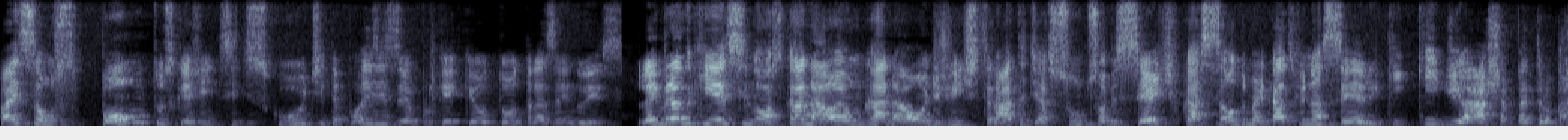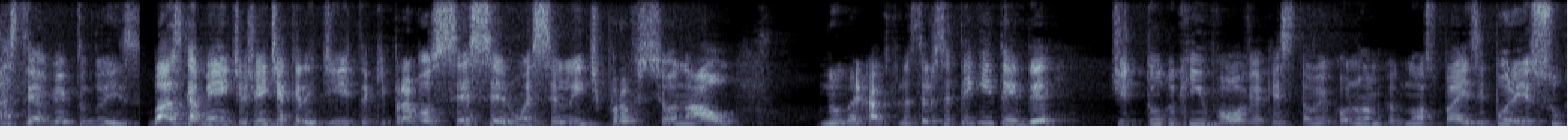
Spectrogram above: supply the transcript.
quais são os pontos que a gente se discute e depois dizer por que, que eu estou trazendo isso. Lembrando que esse nosso canal é um canal onde a gente trata de assuntos sobre certificação do mercado financeiro. E que, que de acha Petrobras tem a ver com tudo isso? Basicamente, a gente acredita que para você ser um excelente profissional no mercado financeiro, você tem que entender de tudo que envolve a questão econômica do nosso país. E por isso,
